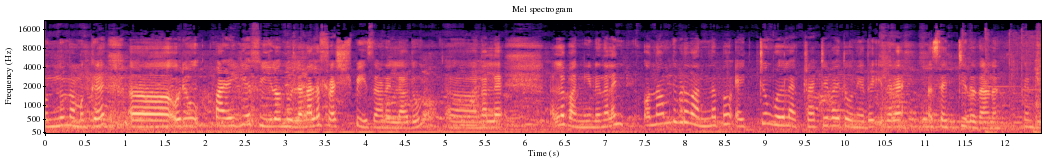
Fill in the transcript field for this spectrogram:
ഒന്നും നമുക്ക് ഒരു പഴകിയ ഫീലൊന്നുമില്ല നല്ല ഫ്രഷ് പീസാണ് എല്ലാതും. നല്ല നല്ല ഭംഗിയുണ്ട്. നല്ല ഒന്നാമത് ഇവിടെ വന്നപ്പോൾ ഏറ്റവും കൂടുതൽ അട്രാക്റ്റീവായി തോന്നിയത് ഇവരെ സെറ്റ് ചെയ്തതാണ്. കണ്ടു?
